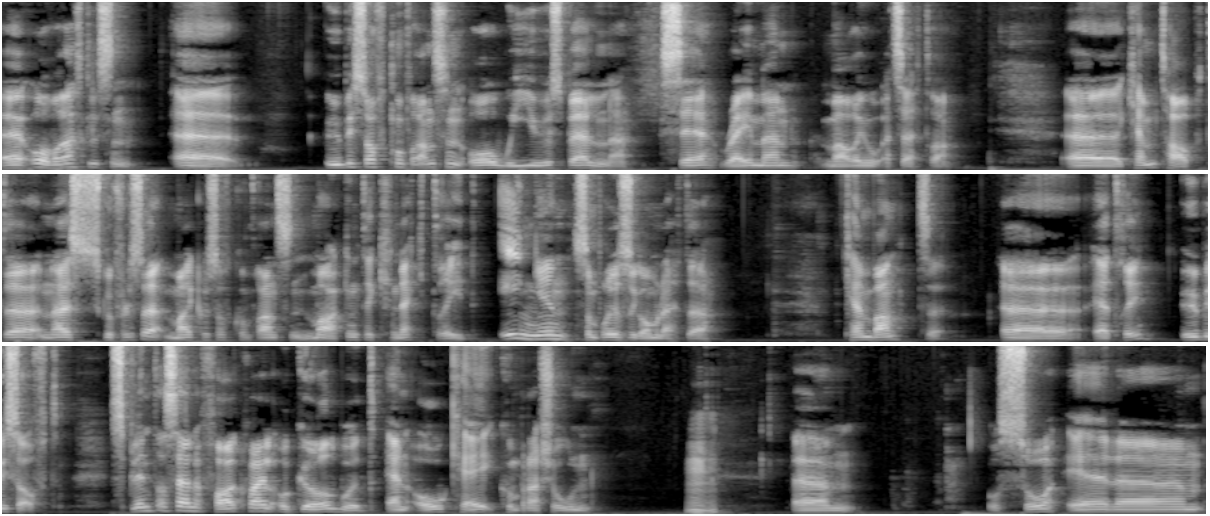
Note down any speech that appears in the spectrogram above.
Eh, overraskelsen. Eh, Ubisoft-konferansen og Wii U-spillene. Se Rayman, Mario etc. Eh, hvem tapte Nei, skuffelse. Microsoft-konferansen. Maken til Knekt-drit. Ingen som bryr seg om dette. Hvem vant eh, E3? Ubisoft. Splinter Cell, Far Cry og Girlwood er en OK kombinasjon. Mm. Um, og så er det um,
